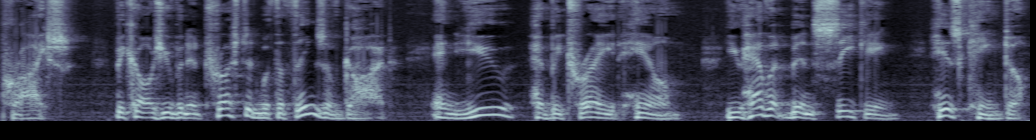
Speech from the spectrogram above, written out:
price because you've been entrusted with the things of God and you have betrayed Him. You haven't been seeking His kingdom.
